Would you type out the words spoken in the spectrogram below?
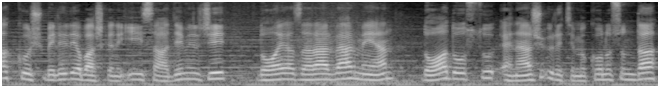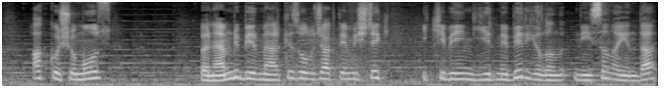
Akkuş Belediye Başkanı İsa Demirci, doğaya zarar vermeyen doğa dostu enerji üretimi konusunda Akkuş'umuz önemli bir merkez olacak demiştik. 2021 yılın Nisan ayında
